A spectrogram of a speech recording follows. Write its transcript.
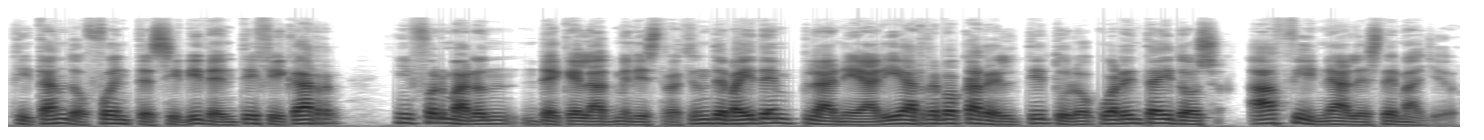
citando fuentes sin identificar, informaron de que la administración de Biden planearía revocar el título 42 a finales de mayo.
